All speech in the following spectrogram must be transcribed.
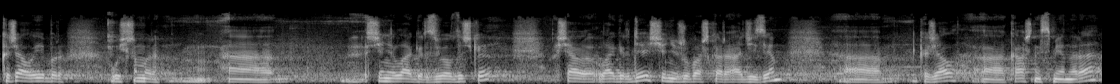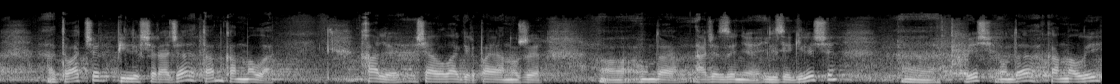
Кыжал ебір ушрымыр Шене лагерь «Звездочка». Ша лагерде шене жубашкар аджизем. Кыжал кашны сменара тватчер пиликшер аджа тан канмала. Хали ша лагерь паян уже унда аджазене илзе келеші. Веш онда канмалы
